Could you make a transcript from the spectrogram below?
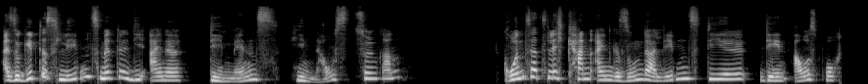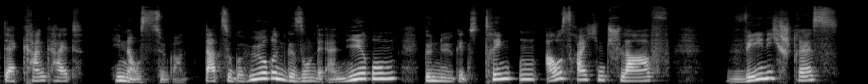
Also gibt es Lebensmittel, die eine Demenz hinauszögern? Grundsätzlich kann ein gesunder Lebensstil den Ausbruch der Krankheit hinauszögern. Dazu gehören gesunde Ernährung, genügend Trinken, ausreichend Schlaf, wenig Stress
